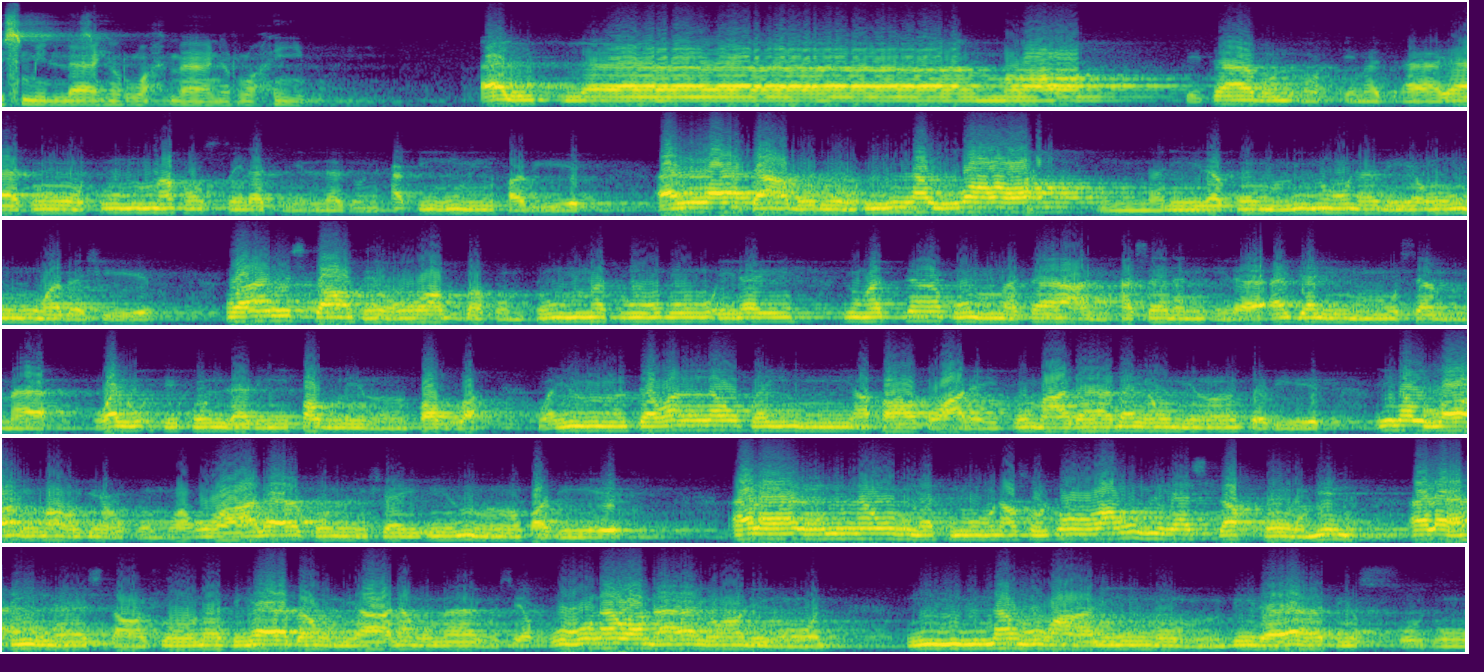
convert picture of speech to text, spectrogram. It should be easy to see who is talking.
Speaker 1: بسم الله الرحمن الرحيم
Speaker 2: ألف لام را كتاب أحكمت آياته ثم فصلت من لدن حكيم خبير ألا تعبدوا إلا الله إنني لكم منه نذير وبشير وأن استغفروا ربكم ثم توبوا إليه يمتعكم متاعا حسنا إلى أجل مسمى ويؤتي كل ذي فضل فضله وإن تولوا فإني أخاف عليكم عذاب يوم كبير إلى الله مرجعكم وهو على كل شيء قدير ألا إنهم يثنون صدورهم ليستخفوا منه ألا حين يستغشون ثيابهم يعلم ما يسرون وما يعلنون إنه عليم بذات الصدور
